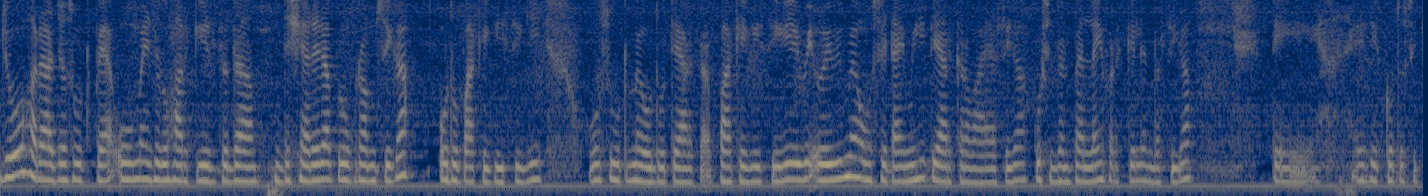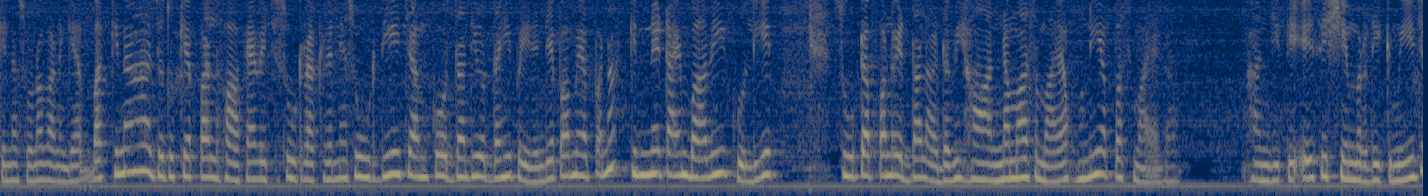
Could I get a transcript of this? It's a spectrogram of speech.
ਜੋ ਹਰਾ ਜਿਹਾ ਸੂਟ ਪਿਆ, ਉਹ ਮੈਂ ਜਦੋਂ ਹਰਕੀਰਤ ਦਾ ਦੁਸ਼ਹਿਰੇ ਦਾ ਪ੍ਰੋਗਰਾਮ ਸੀਗਾ, ਉਦੋਂ ਪਾ ਕੇ ਗਈ ਸੀਗੀ। ਉਹ ਸੂਟ ਮੈਂ ਉਦੋਂ ਤਿਆਰ ਪਾ ਕੇ ਗਈ ਸੀਗੀ। ਇਹ ਵੀ ਇਹ ਵੀ ਮੈਂ ਉਸੇ ਟਾਈਮ ਹੀ ਤਿਆਰ ਕਰਵਾਇਆ ਸੀਗਾ। ਕੁਝ ਦਿਨ ਪਹਿਲਾਂ ਹੀ ਫੜ ਕੇ ਲੈਂਦਾ ਸੀਗਾ। ਤੇ ਇਹ ਦੇਖੋ ਤੁਸੀਂ ਕਿੰਨਾ ਸੋਹਣਾ ਬਣ ਗਿਆ। ਬਾਕੀ ਨਾ, ਜਦੋਂ ਕਿ ਆਪਾਂ ਲਿਫਾਫਿਆਂ ਵਿੱਚ ਸੂਟ ਰੱਖ ਦਿੰਦੇ ਹਾਂ, ਸੂਟ ਦੀ ਚਮਕ ਉਦਾਂ ਦੀ ਉਦਾਂ ਹੀ ਪਈ ਰਹਿੰਦੀ ਹੈ। ਭਾਵੇਂ ਆਪਾਂ ਨਾ ਕਿੰਨੇ ਟਾਈਮ ਬਾਅਦ ਹੀ ਖੋਲੀਏ, ਸੂਟ ਆਪਾਂ ਨੂੰ ਇਦਾਂ ਲੱਗਦਾ ਵੀ ਹਾਂ, ਨਵਾਂ ਸਮਾਇਆ, ਹੁਣੀ ਆਪਾਂ ਸਮਾਇਆਗਾ। ਹਾਂਜੀ, ਤੇ ਇਹ ਸੀ ਸ਼ਿਮਰ ਦੀ ਕਮੀਜ਼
